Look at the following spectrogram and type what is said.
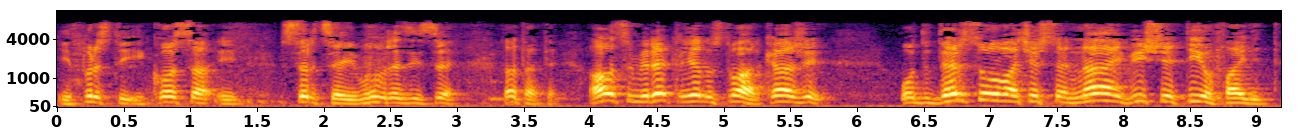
i prsti, i kosa, i srce, i umrezi, sve. Zatate. Ali su mi rekli jednu stvar, kaže, od dersova ćeš se najviše ti ofajditi.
